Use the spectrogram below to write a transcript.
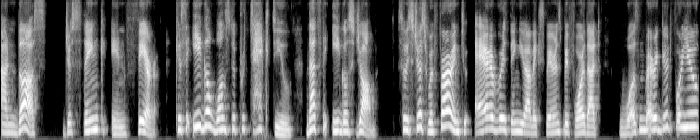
and thus just think in fear because the ego wants to protect you. That's the ego's job. So it's just referring to everything you have experienced before that wasn't very good for you.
